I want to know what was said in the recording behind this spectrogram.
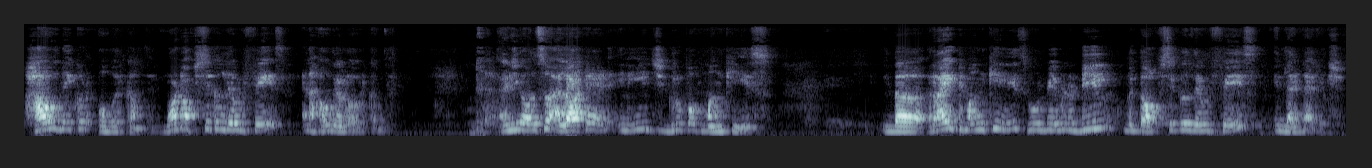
how they could overcome them. What obstacles they would face and how they would overcome them. And he also allotted in each group of monkeys the right monkeys who would be able to deal with the obstacles they would face in that direction.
